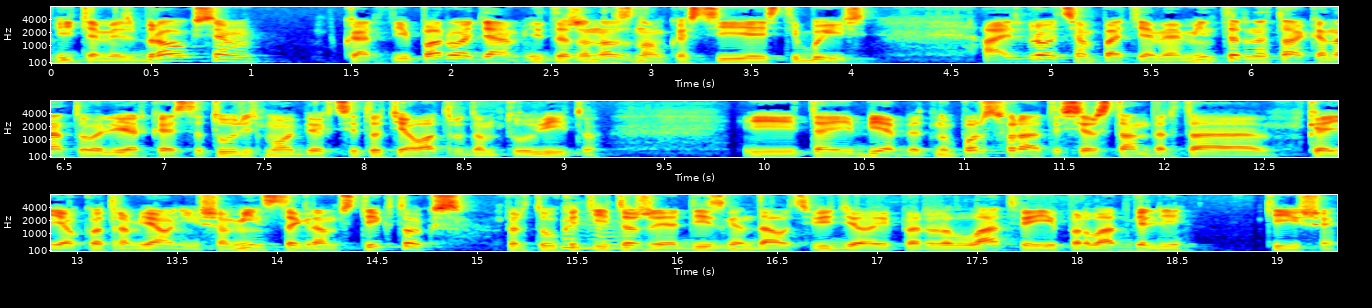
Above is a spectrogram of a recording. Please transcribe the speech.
item mēs brauksim, kartī parodjām, ir daži nezinām, kas tie īsti bijis. Aizbraucam, paķēmām internetā, ka Natūra ir kā turisma objekts, tad jau atradam to vietu. I tā ir bija, bet, nu, pārsvarā tas ir standartā, ka jau katram jauniešam Instagram, TikToks, par to, ka mm -hmm. tie taži ir diezgan daudz video par Latviju, par Latgali tīši.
